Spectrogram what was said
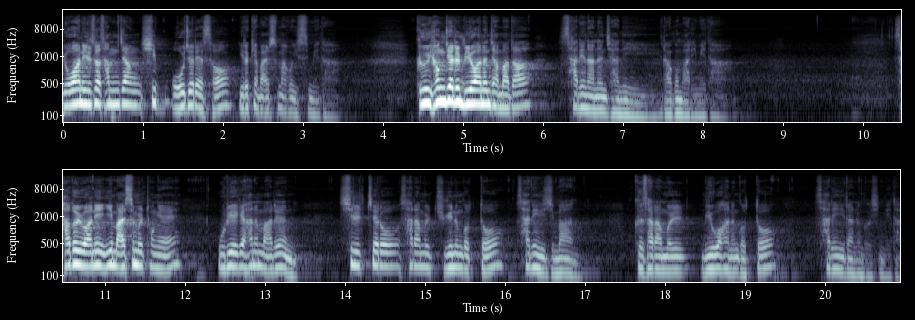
요한 1서 3장 15절에서 이렇게 말씀하고 있습니다. 그 형제를 미워하는 자마다 살인하는 자니라고 말입니다. 사도 요한이 이 말씀을 통해 우리에게 하는 말은 실제로 사람을 죽이는 것도 살인이지만 그 사람을 미워하는 것도 살인이라는 것입니다.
